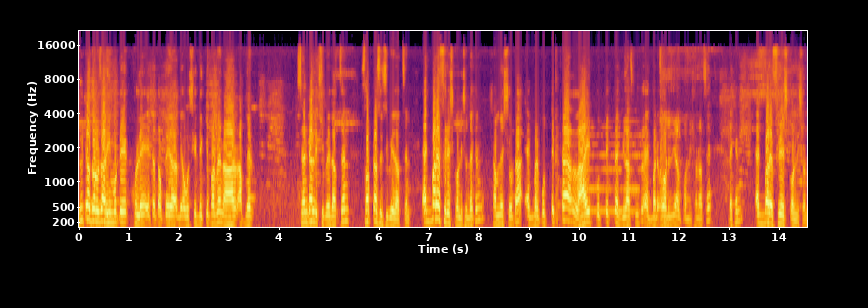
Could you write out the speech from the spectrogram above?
দুইটা দরজা রিমোটে খুলে, এটা তো আপনি অবশ্যই দেখতে পারবেন। আর আপনার সেন্ট্রাল এসি পেয়ে যাচ্ছেন সফটাস পেয়ে যাচ্ছেন। একবারে ফ্রেশ কন্ডিশন দেখেন সামনের শোটা একবার প্রত্যেকটা লাইট প্রত্যেকটা গ্লাস কিন্তু একবারে অরিজিনাল কন্ডিশন আছে। দেখেন, একবারে ফ্রেশ কন্ডিশন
